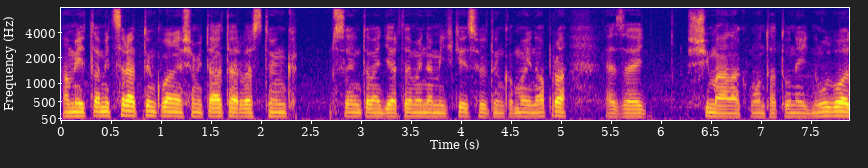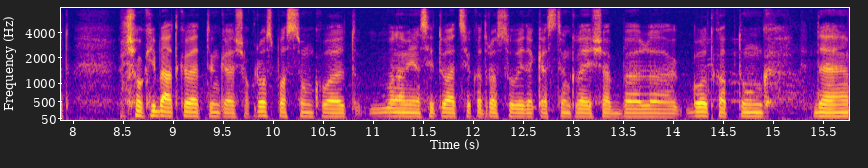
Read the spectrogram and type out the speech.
amit, amit szerettünk volna, és amit elterveztünk. Szerintem egyértelmű, hogy nem így készültünk a mai napra. Ez egy simának mondható 4-0 volt. Sok hibát követtünk el, sok rossz passzunk volt, valamilyen szituációkat rosszul védekeztünk le, és ebből gólt kaptunk, de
